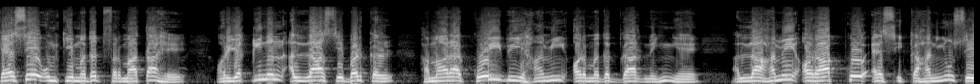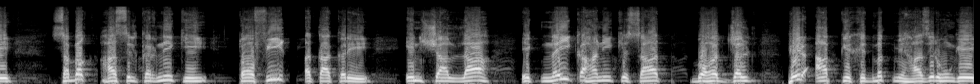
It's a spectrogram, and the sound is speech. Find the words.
कैसे उनकी मदद फरमाता है और यकीनन अल्लाह से बढ़कर हमारा कोई भी हामी और मददगार नहीं है। अल्लाह हमें और आपको ऐसी कहानियों से सबक हासिल करने की तौफीक अता करे। इन एक नई कहानी के साथ बहुत जल्द फिर आपकी खिदमत में हाजिर होंगे।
